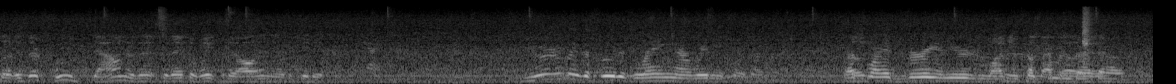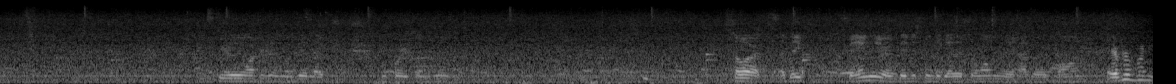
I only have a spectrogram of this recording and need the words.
So is there food down, or do they have to wait till they're all in there to get it? Usually the food is laying there waiting for them. That's why it's very unusual. That come back coming out, back yeah. out. He really wants to get him a good like before he comes in. So are, are they family or have they just been together so long they have a bond? Everybody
